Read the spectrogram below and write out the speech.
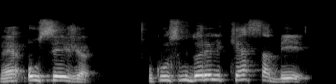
Né? Ou seja, o consumidor ele quer saber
